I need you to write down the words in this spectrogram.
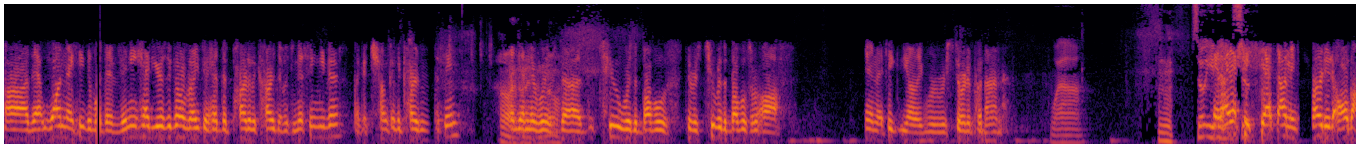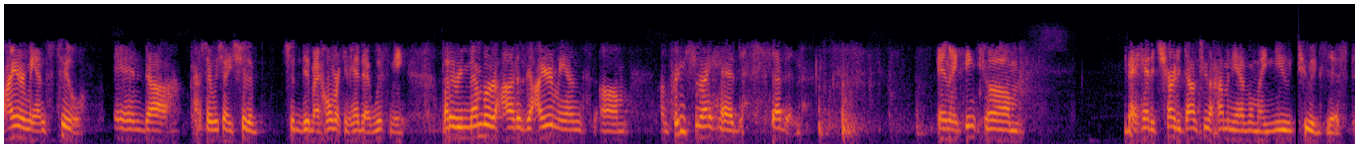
Uh, that one I think that that Vinny had years ago, right? That had the part of the card that was missing, even like a chunk of the card missing. Oh, and then there was uh, the two where the bubbles. There was two where the bubbles were off, and I think you know like were restored and put on. Wow. Hmm. So even and I so, actually sat down and charted all the Ironmans too. And uh, gosh, I wish I should have should have did my homework and had that with me. But I remember out of the Ironmans, um, I'm pretty sure I had seven, and I think um, I think I had it charted down to how many of them I knew to exist.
